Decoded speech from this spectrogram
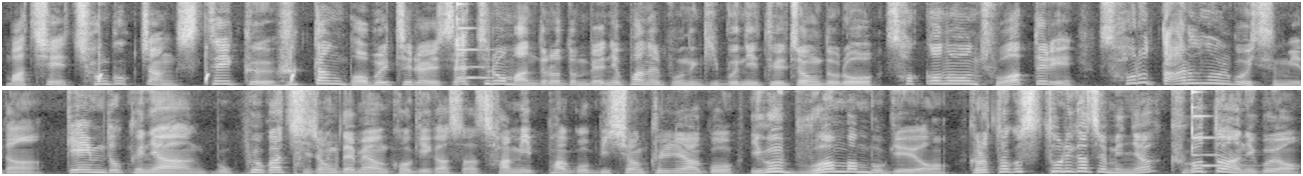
마치 청국장 스테이크 흑당 버블티를 세트로 만들어둔 메뉴판을 보는 기분이 들 정도로 섞어놓은 조합들이 서로 따로 놀고 있습니다 게임도 그냥 목표가 지정되면 거기 가서 잠입하고 미션 clear하고 이걸 무한반복이에요 그렇다고 스토리가 재밌냐? 그것도 아니고요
